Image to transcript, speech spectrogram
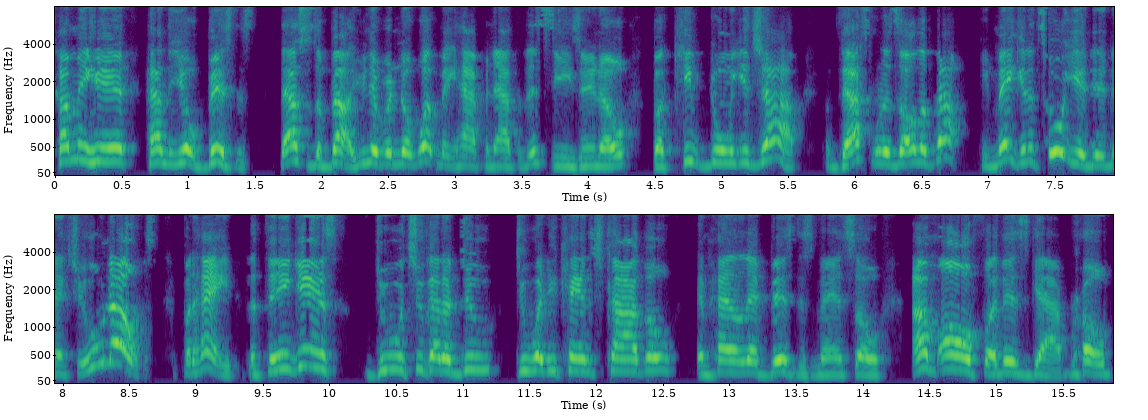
come in here, handle your business. That's what it's about. You never know what may happen after this season, you know, but keep doing your job. That's what it's all about. He may get a two year deal next year. Who knows? But hey, the thing is, do what you got to do, do what you can in Chicago and handle that business, man. So I'm all for this guy, bro.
